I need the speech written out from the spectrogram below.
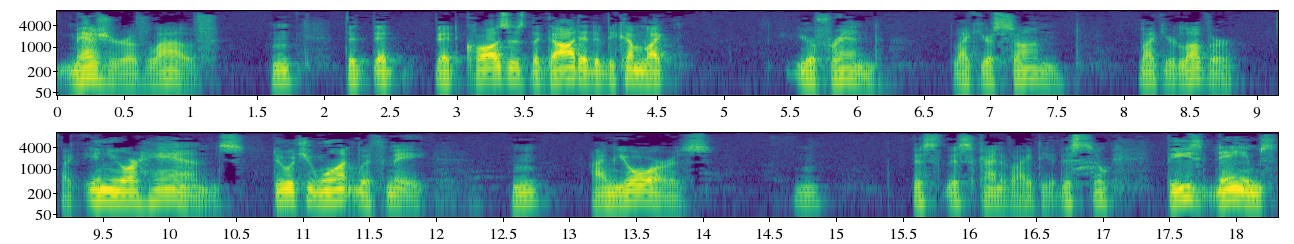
measure of love hmm? that that that causes the Godhead to become like your friend, like your son, like your lover, like in your hands. Do what you want with me. Hmm? I'm yours. Hmm? This this kind of idea. This so these names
